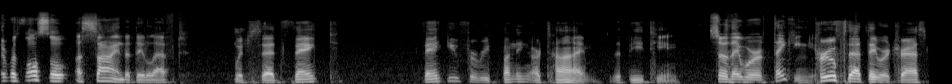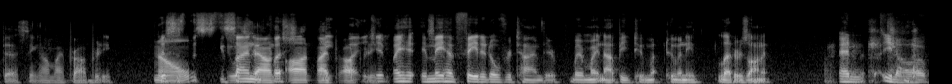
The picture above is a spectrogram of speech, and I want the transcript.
There was also a sign that they left. which said thank thank you for refunding our time the B team. So they were thanking you. Proof that they were trespassing on my property. This is- No. this is It was found on my Wait, property. It may it may have faded over time. There there might not be too mu- too many letters on it. And, you know,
